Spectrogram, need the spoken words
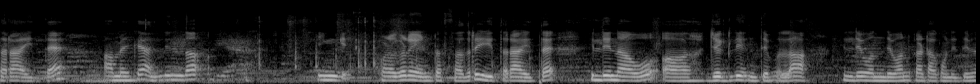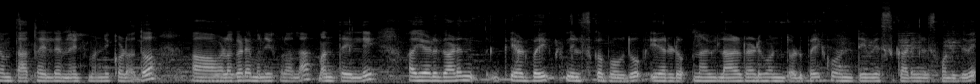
ಥರ ಐತೆ. ಆಮೇಲೆ ಅಲ್ಲಿಂದ ಹಿಂಗೆ ಒಳಗಡೆ ಎಂಟ್ರೆಸ್ ಆದರೆ ಈ ಥರ ಐತೆ. ಇಲ್ಲಿ ನಾವು ಜಗ್ಲಿ ಅಂತೀವಲ್ಲ, ಇಲ್ಲಿ ಒಂದು ದಿವಾನ್ ಕಾಟ್ ಹಾಕೊಂಡಿದ್ದೀವಿ. ನಮ್ಮ ತಾತ ಇಲ್ಲೇ ನೈಟ್ ಮನೆ ಕೊಡೋದು. ಒಳಗಡೆ ಮನಿಕೊಳ್ಳಲ್ಲ ಮತ್ತು ಇಲ್ಲಿ ಎರಡು ಗಾಡಿ ಎರಡು ಬೈಕ್ ನಿಲ್ಸ್ಕೋಬೋದು. ಎರಡು. ನಾವಿಲ್ಲಿ ಆಲ್ರೆಡಿ ಒಂದು ದೊಡ್ಡ ಬೈಕು ಒಂದು ಟಿ ವಿ ಎಸ್ ಗಾಡಿ ನಿಲ್ಸ್ಕೊಂಡಿದ್ದೀವಿ.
